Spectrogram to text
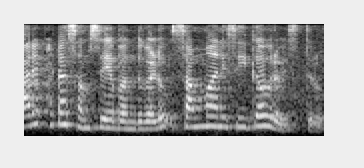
ಆರ್ಯಭಟ ಸಂಸ್ಥೆಯ ಬಂಧುಗಳು ಸನ್ಮಾನಿಸಿ ಗೌರವಿಸಿದರು.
